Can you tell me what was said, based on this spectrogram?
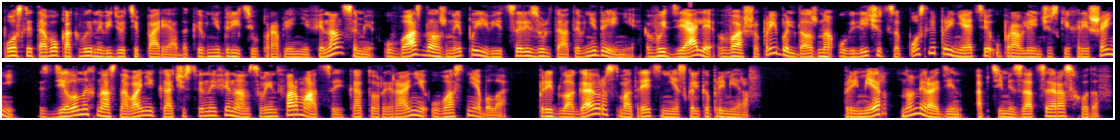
После того, как вы наведете порядок и внедрите управление финансами, у вас должны появиться результаты внедрения. В идеале ваша прибыль должна увеличиться после принятия управленческих решений, сделанных на основании качественной финансовой информации, которой ранее у вас не было. Предлагаю рассмотреть несколько примеров. Пример номер один – оптимизация расходов.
